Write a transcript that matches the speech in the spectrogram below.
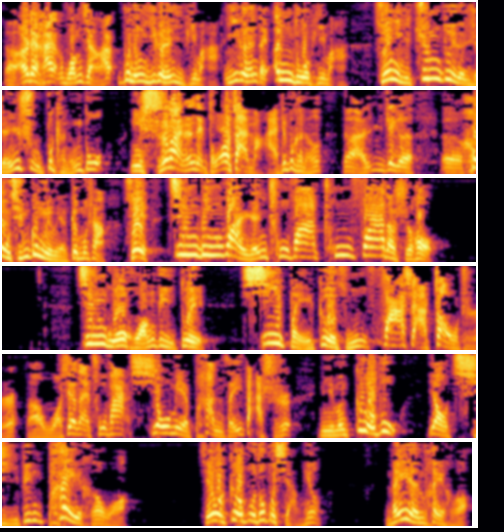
啊，而且还我们讲啊，不能一个人一匹马，一个人得 N 多匹马。所以你军队的人数不可能多，你十万人得多少战马呀？这不可能，对吧？这个呃后勤供应也跟不上，所以精兵万人出发。出发的时候，金国皇帝对西北各族发下诏旨啊！我现在出发消灭叛贼大石，你们各部要起兵配合我。结果各部都不响应，没人配合。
